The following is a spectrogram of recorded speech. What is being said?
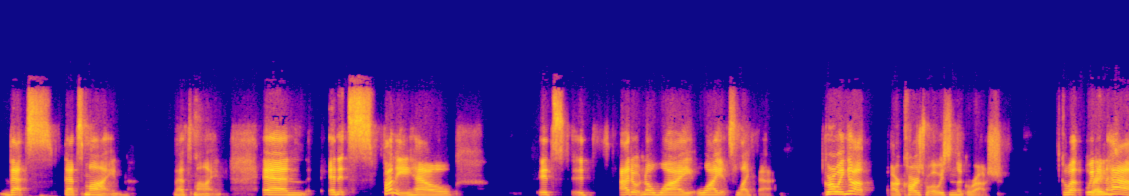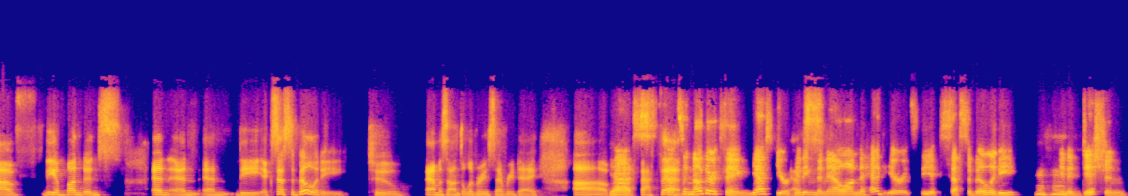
That's that's mine. That's mine. And and it's funny how it's it's. I don't know why why it's like that. Growing up, our cars were always in the garage Go. we right. didn't have the abundance and and and the accessibility to Amazon deliveries every day. Um, yes, back then that's another thing. Yes, you're yes. hitting the nail on the head here. It's the accessibility. Mm-hmm. In addition,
